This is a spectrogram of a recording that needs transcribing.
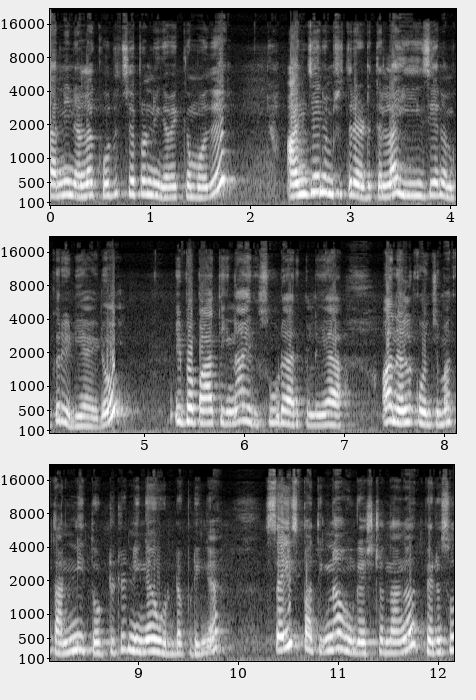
தண்ணி நல்லா கொதிச்சப்பறம் நீங்கள் வைக்கும் போது அஞ்சே நிமிஷத்தில் எடுத்துடலாம். ஈஸியாக நமக்கு ரெடி ஆகிடும் இப்போ பார்த்தீங்கன்னா இது சூடாக இருக்கு இல்லையா? அதனால கொஞ்சமாக தண்ணி தொட்டுட்டு நீங்கள் உருண்டை பிடிங்க. சைஸ் பார்த்தீங்கன்னா உங்கள் இஷ்டம் தாங்க. பெருசோ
